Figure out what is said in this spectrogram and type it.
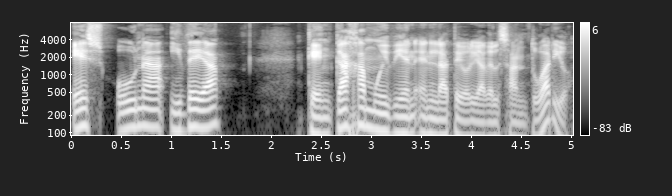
es una idea que encaja muy bien en la teoría del santuario.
